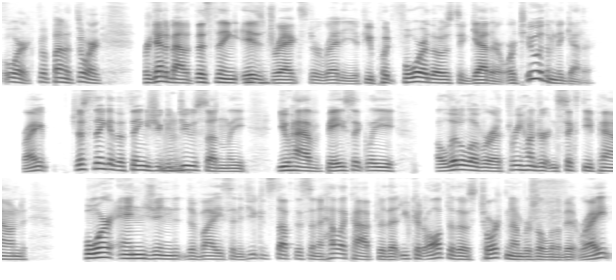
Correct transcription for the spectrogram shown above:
torque foot pound of torque forget about it this thing is Mhm. dragster ready if you put four of those together or two of them together right just think of the things you Mhm. could do suddenly you have basically a little over a 360 pound four engine device and if you could stuff this in a helicopter that you could alter those torque numbers a little bit right?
